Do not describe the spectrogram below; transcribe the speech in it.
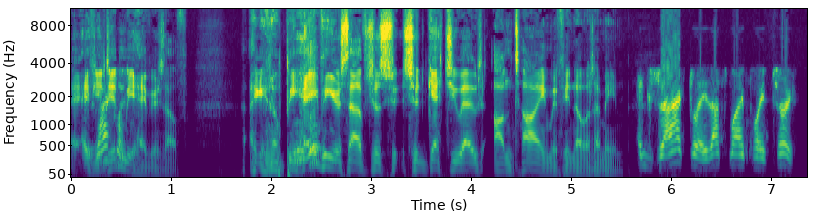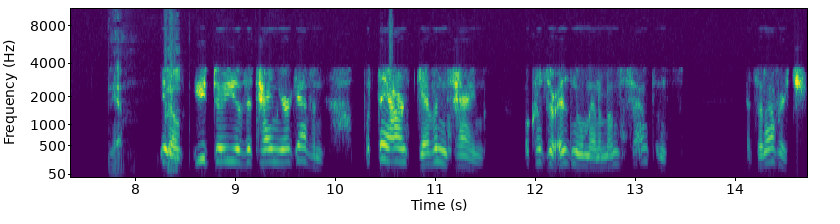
Uh, If you didn't behave yourself, Uh, you know, behaving yourself just should get you out on time, if you know what I mean. Exactly, that's my point too. Yeah. You know, you do you the time you're given, but they aren't given time because there is no minimum sentence. It's an average.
